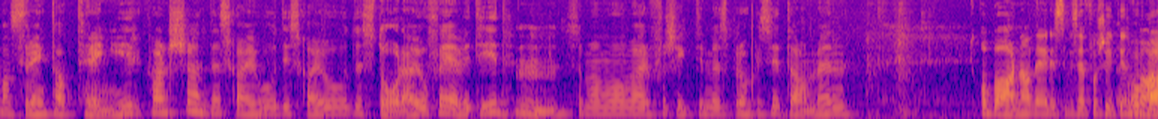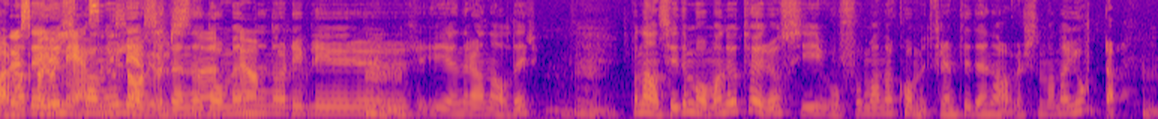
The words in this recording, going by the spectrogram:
man strengt tatt trenger, kanskje. Det, skal jo, de skal jo, det står der jo for evig tid. Mm. Så man må være forsiktig med språket sitt, da. Men Og barna deres, hvis jeg får skyte inn, og barna, barna deres skal jo lese kan jo disse lese denne dommen Ja. når de blir uh, Mm. i en eller annen alder. Mm. På den annen side må man jo tørre å si hvorfor man har kommet frem til den avgjørelsen man har gjort, da. Mm.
